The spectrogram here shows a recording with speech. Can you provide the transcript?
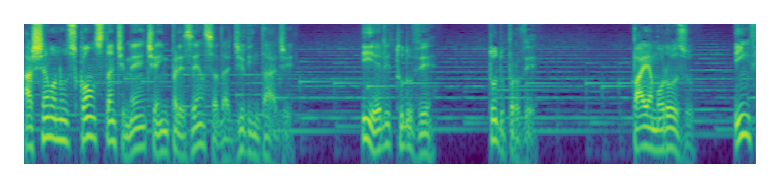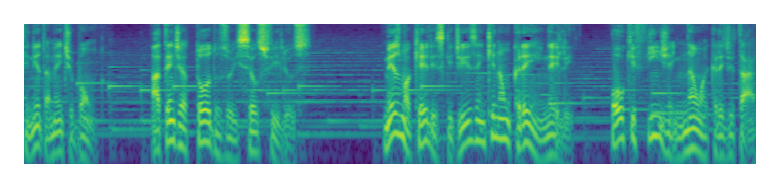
Achamos-nos constantemente em presença da divindade. E ele tudo vê, tudo provê. Pai amoroso, infinitamente bom, atende a todos os seus filhos, mesmo aqueles que dizem que não creem nele ou que fingem não acreditar.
